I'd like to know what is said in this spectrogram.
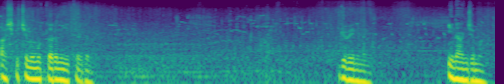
Aşk için umutlarımı yitirdim. Güvenimi, inancımı.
